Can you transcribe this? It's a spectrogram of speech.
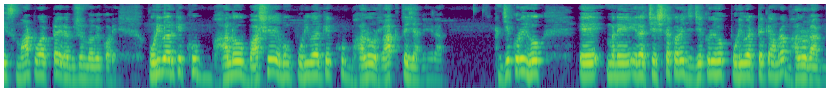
এই স্মার্ট ওয়ার্কটা এরা ভীষণভাবে করে। পরিবারকে খুব ভালোবাসে এবং পরিবারকে খুব ভালো রাখতে জানে এরা। যে করেই হোক এ, মানে এরা চেষ্টা করে যে করেই হোক পরিবারটাকে আমরা ভালো রাখব।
